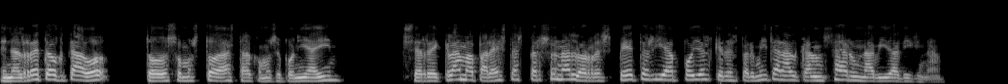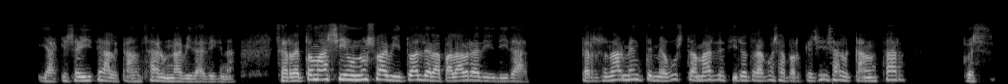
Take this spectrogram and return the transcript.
En el reto octavo, todos somos todas, tal como se ponía ahí, se reclama para estas personas los respetos y apoyos que les permitan alcanzar una vida digna. Y aquí se dice alcanzar una vida digna. Se retoma así un uso habitual de la palabra dignidad. Personalmente me gusta más decir otra cosa, porque si es alcanzar, pues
